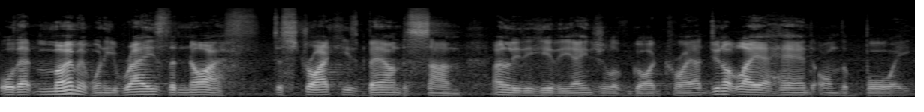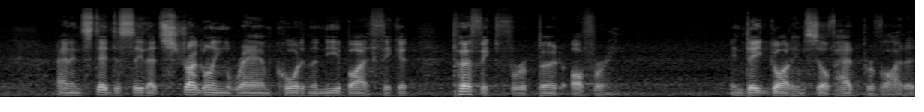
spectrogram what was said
Or that moment when he raised the knife to strike his bound son only to hear the angel of God cry out, Do not lay a hand on the boy, and instead to see that struggling ram caught in the nearby thicket, perfect for a burnt offering. Indeed, God Himself had provided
